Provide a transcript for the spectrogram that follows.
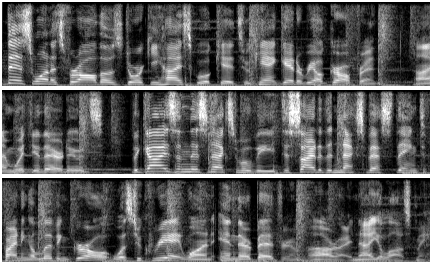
This one is for all those dorky high school kids who can't get a real girlfriend. I'm with you there, dudes. The guys in this next movie decided the next best thing to finding a living girl was to create one in their bedroom. Alright, now you lost me.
